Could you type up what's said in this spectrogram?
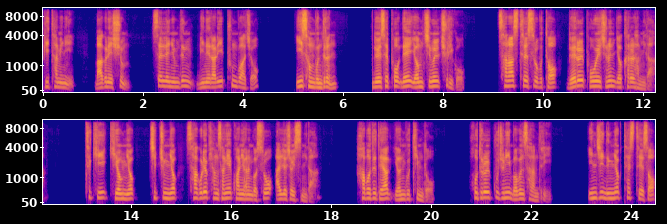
비타민 E, 마그네슘, 셀레늄 등 미네랄이 풍부하죠. 이 성분들은 뇌세포 내 염증을 줄이고 산화 스트레스로부터 뇌를 보호해주는 역할을 합니다. 특히 기억력, 집중력, 사고력 향상에 관여하는 것으로 알려져 있습니다. 하버드 대학 연구팀도 호두를 꾸준히 먹은 사람들이 인지 능력 테스트에서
